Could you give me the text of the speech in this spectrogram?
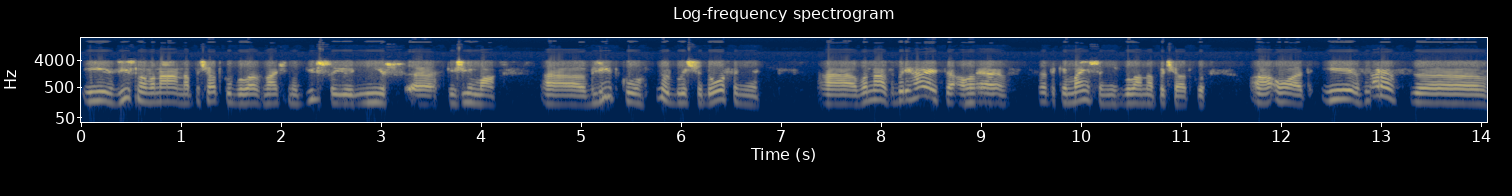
І, звісно, вона на початку була значно більшою, ніж, е, скажімо, е, влітку, ну ближче до осені. Е, Вона зберігається, але все-таки менше, ніж була на початку. От і зараз е,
